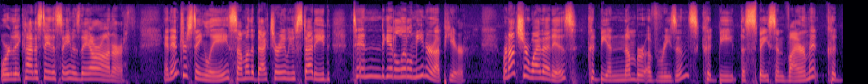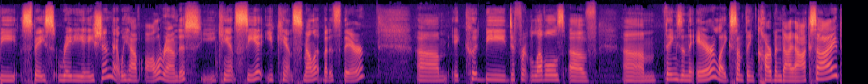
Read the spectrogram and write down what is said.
or do they kind of stay the same as they are on Earth? And interestingly, some of the bacteria we've studied tend to get a little meaner up here. We're not sure why that is. Could be a number of reasons. Could be the space environment, could be space radiation that we have all around us. You can't see it, you can't smell it, but it's there. Um, it could be different levels of um, things in the air, like something carbon dioxide,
